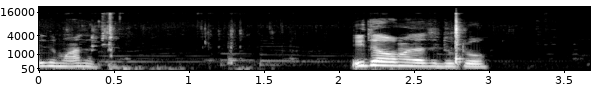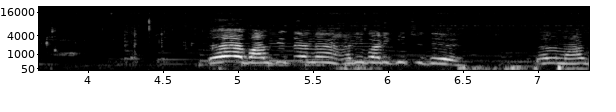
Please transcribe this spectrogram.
এই তো মাছ আছে। এই তো মাছ আছে দুটো। বালতিতে না হাড়ি বাড়ি কিছু দে। তাহলে মাছ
